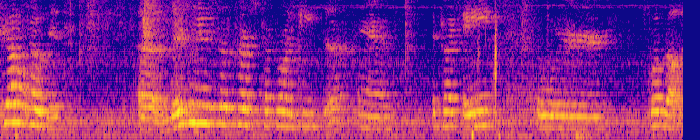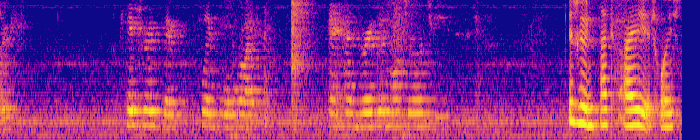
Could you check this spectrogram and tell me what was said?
If y'all don't know this, uh, there's a new stuffed crust pepperoni pizza, and it's like eight or twelve dollars. Tastes very flavorful, right? And it has very good mozzarella cheese. it's good. I, I ate it twice.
